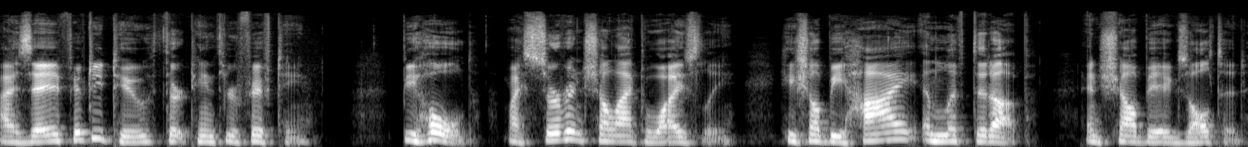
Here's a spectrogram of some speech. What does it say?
Isaiah 52, 13 through 15. Behold, my servant shall act wisely. He shall be high and lifted up, and shall be exalted.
